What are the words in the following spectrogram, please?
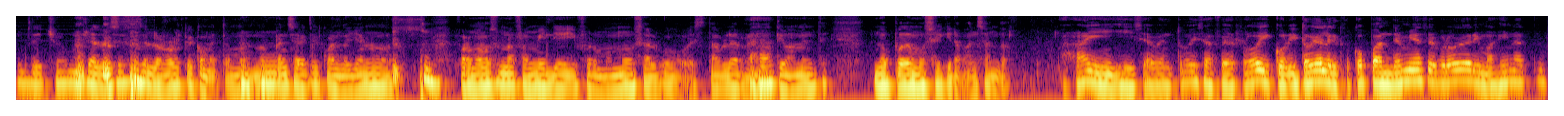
De hecho, muchas veces es el error que cometemos, no pensar que cuando ya nos formamos una familia y formamos algo estable relativamente, no podemos seguir avanzando. Ajá, y, y se aventó y se aferró y, con, y todavía le tocó pandemia a ese brother, imagínate.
